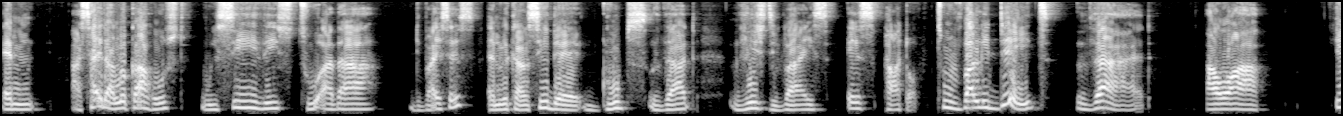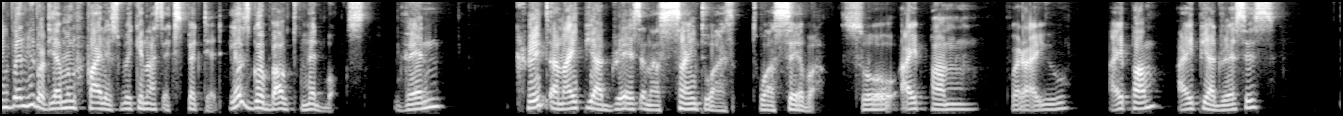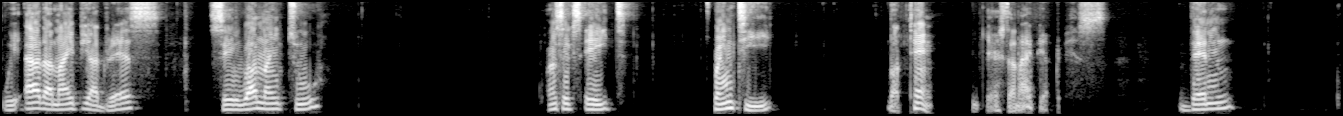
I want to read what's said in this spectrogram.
and aside our local host, we see these two other devices, and we can see the groups that this device is part of. To validate that our inventory.yaml file is working as expected, let's go back to Netbox. Then create an IP address and assign to our, to our server. So IPAM, where are you? IPAM, IP addresses. We add an IP address, say 192 168 20.10. Just an IP address. Then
